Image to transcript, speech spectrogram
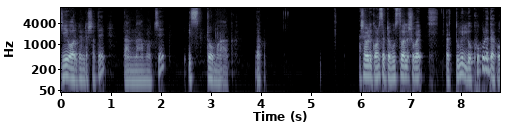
যে অর্গানটার সাথে, তার নাম হচ্ছে স্টোমাক দেখো আশা করি কনসেপ্টটা বুঝতে পারলে সবাই। তা তুমি লক্ষ্য করে দেখো,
